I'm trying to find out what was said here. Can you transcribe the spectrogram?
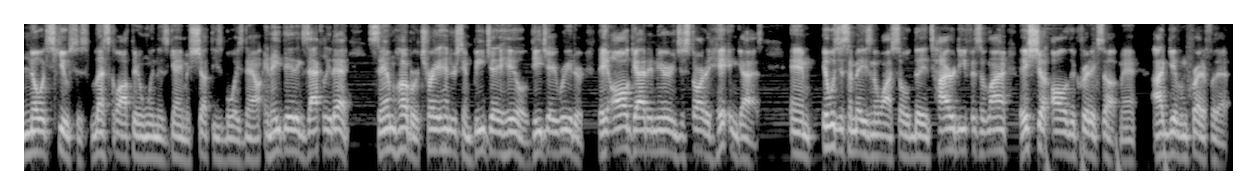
no excuses. Let's go out there and win this game and shut these boys down. And they did exactly that. Sam Hubbard, Trey Hendrickson, BJ Hill, DJ Reader, they all got in there and just started hitting guys. And it was just amazing to watch. So the entire defensive line, they shut all of the critics up, man. I give them credit for that.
